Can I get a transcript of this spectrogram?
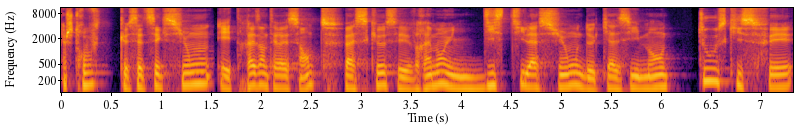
Je trouve que cette section est très intéressante parce que c'est vraiment une distillation de quasiment tout ce qui se fait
